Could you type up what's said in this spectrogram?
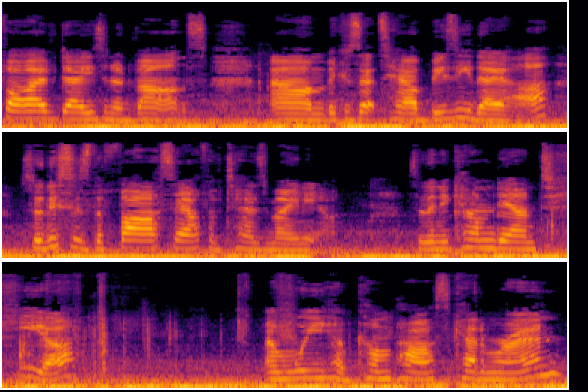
five days in advance um, because that's how busy they are. So this is the far south of Tasmania. So then you come down to here, and we have come past Catamaran,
